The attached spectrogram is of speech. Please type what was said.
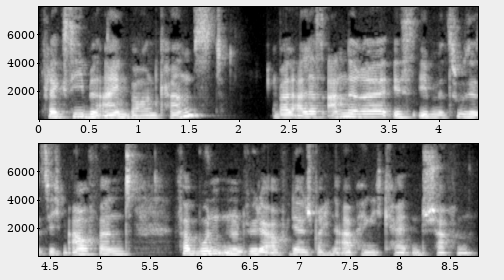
flexibel einbauen kannst, weil alles andere ist eben mit zusätzlichem Aufwand verbunden und würde auch wieder entsprechende Abhängigkeiten schaffen.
